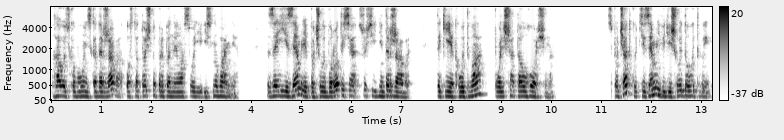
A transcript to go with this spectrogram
Галицько-Волинська держава остаточно припинила своє існування. За її землі почали боротися сусідні держави, такі як Литва, Польща та Угорщина. Спочатку ці землі відійшли до Литви,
